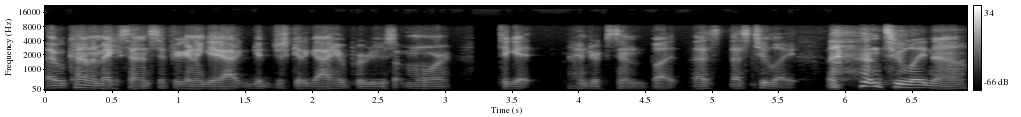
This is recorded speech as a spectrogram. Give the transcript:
it would kind of make sense if you're gonna get, get just get a guy who produces more to get Hendrickson, but that's that's too late. too late now.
